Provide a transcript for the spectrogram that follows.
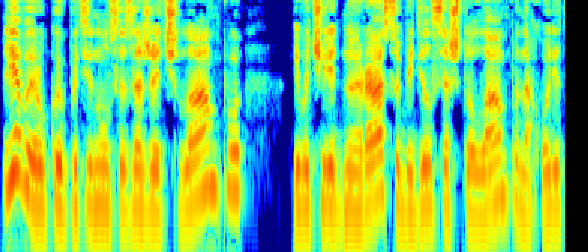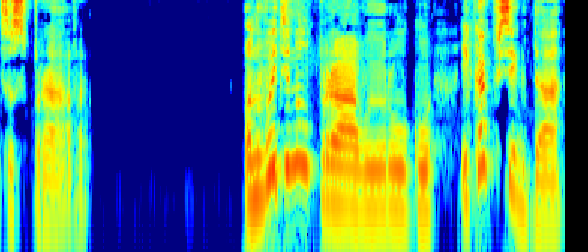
левой рукой потянулся зажечь лампу и в очередной раз убедился, что лампа находится справа. Он вытянул правую руку и, как всегда,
